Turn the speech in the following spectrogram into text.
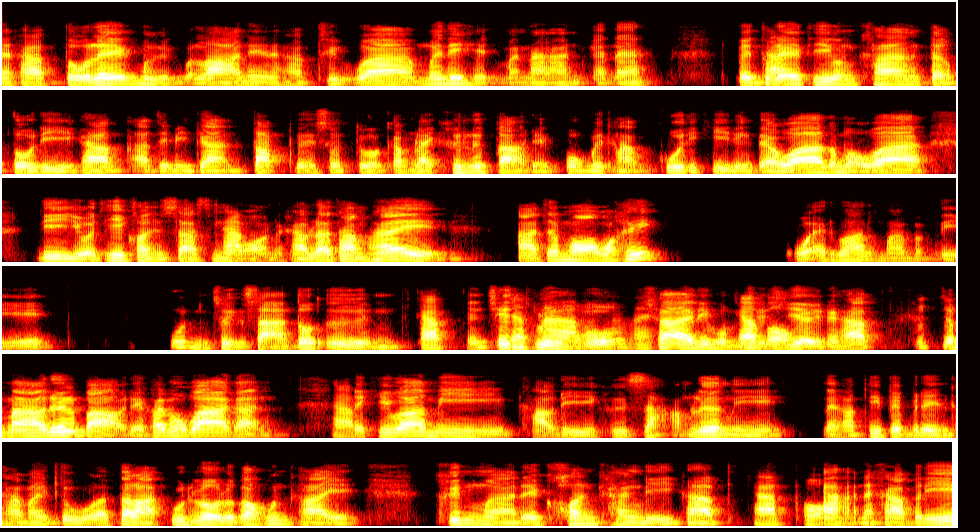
นะครับตัวเลขหมื่นกว่าล้านเนี่ยนะครับถือว่าไม่ได้เห็นมานานเหมือนกันนะเป็นตัวเลขที่ค่อนข้างเติบโตดีครับ อาจจะมีการปรับในส่วนตัวกำไรขึ้นหรือเปล่า เดี๋ยวคงไปถามกู๊ดอีกทีหนึ่งแต่ว่าต้องบอกว่าดีอยู่ที่คอนซัสคมรับองนะครับ แล้วทำให้อาจจะมองว่าเฮ้ยโหแอดวานซ์มาแบบนี้หุ้นสื่อสารตัวอื่นครับอย่างเช่นจะทรูตามด้วยไหมใช่ที่ผมครับผมเชียร์อยู่นะครับ จะมาด้วยหรือเปล่าเดี๋ยวค่อยมาว่ากัน ครับ แต่คิดว่ามีข่าวดีคือ 3 เรื่องนี้นะครับที่เป็นประเด็นทำให้ตัวตลาดหุ้นโลกแล้วก็หุ้นไทยขึ้นมาได้ค่อนข้างดีครับครับผมอะนะครับวันนี้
